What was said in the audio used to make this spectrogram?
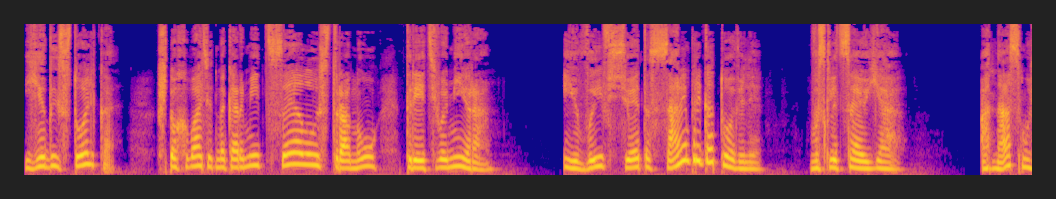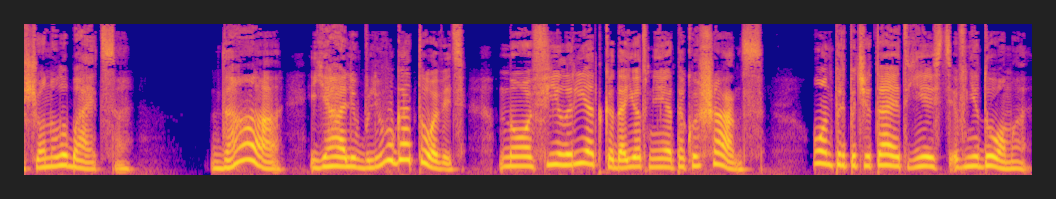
Еды столько, что хватит накормить целую страну третьего мира. «И вы все это сами приготовили?» — восклицаю я. Она смущенно улыбается. «Да, я люблю готовить, но Фил редко дает мне такой шанс. Он предпочитает есть вне дома».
